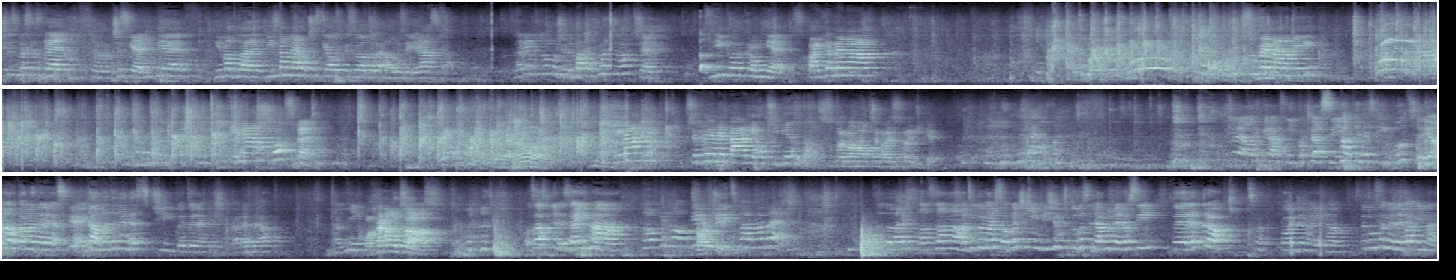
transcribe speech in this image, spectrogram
Sešli jsme se zde v České Lípě, divadle významného českého spisovatele Aloise Jiráska. Vzhledem k tomu, že doba pokročila vpřed, vznikl kromě Spidermana, Supermány, Superman má třeba je super dítě. To je ale krásný počasí. A ty hezký kluci. Jo, no, tamhle ten je hezký. Tamhle ten je hezčí. To je to nějaký škareda. Hodní. Bacha na ocas! Ocas mě nezajímá. Holky, holky, můžu jít s ven. Co to máš s A vlasama? co to máš s oblečením, když je už tohle se dávno nenosí? To je retro. Pojďme jinam. S tebou se mi nebavíme.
